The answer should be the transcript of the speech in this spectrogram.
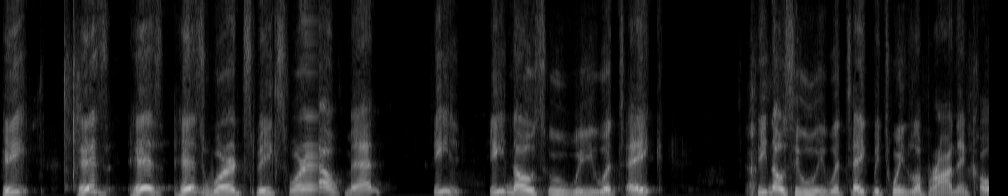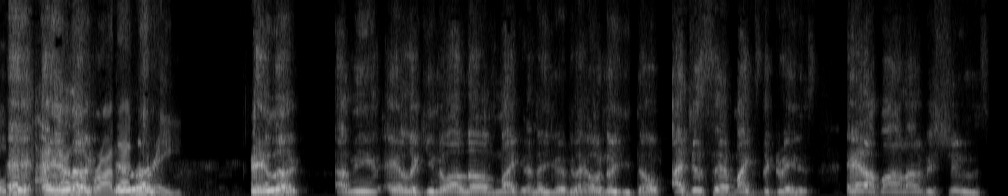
he his his his word speaks for itself, man. He he knows who he would take. He knows who he would take between LeBron and Kobe. Hey, I hey, got look, LeBron hey, at look. three. Hey, look. I mean, hey, look. You know I love Mike. I know you're gonna be like, oh no, you don't. I just said Mike's the greatest, and I bought a lot of his shoes.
